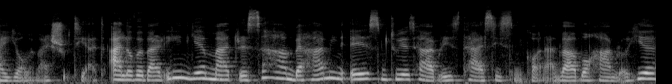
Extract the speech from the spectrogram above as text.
ایام مشروطیت. علاوه بر این یه مدرسه هم به همین اسم توی تبریز تأسیس می‌کنن و با همراهی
